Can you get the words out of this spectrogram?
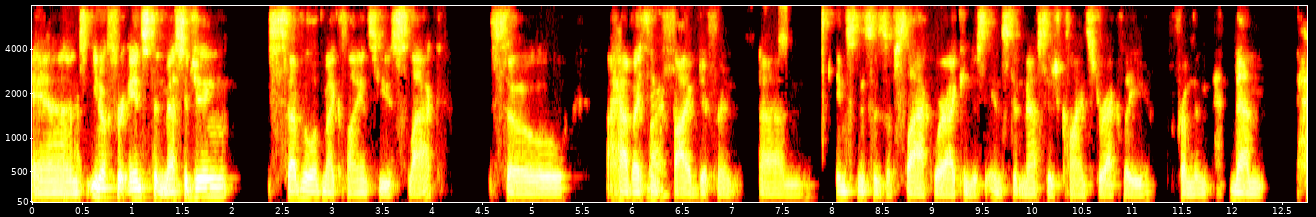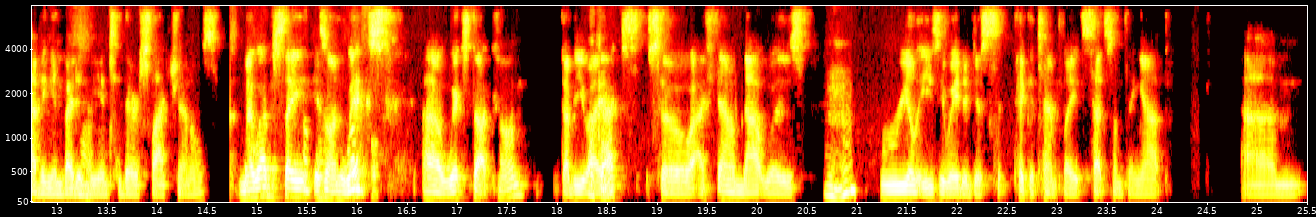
And, you know, for instant messaging, several of my clients use Slack. So I have, I think, right. five different um, instances of Slack where I can just instant message clients directly from them, them having invited me into their Slack channels. My website okay. is on Wix, uh, wix.com, W-I-X. Okay. So I found that was mm-hmm. real easy way to just pick a template, set something up. Um,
